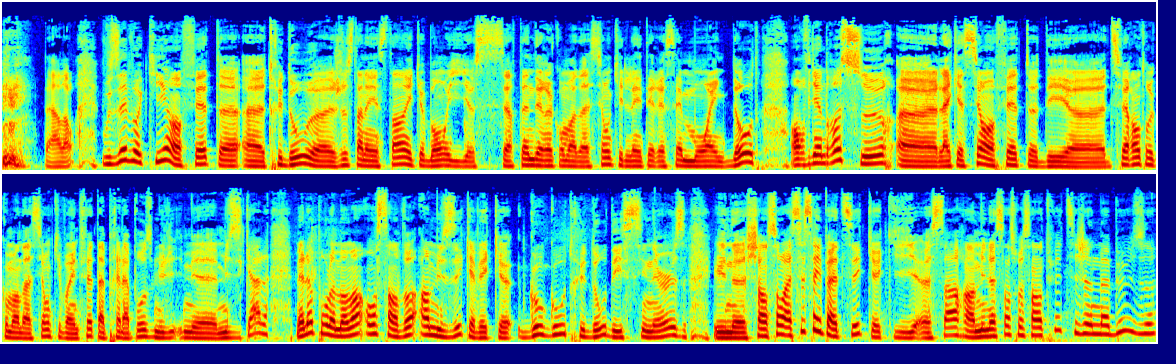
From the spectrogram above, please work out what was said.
Pardon. Vous évoquiez en fait euh, euh, Trudeau euh, juste à l'instant et que bon, il y a certaines des recommandations qui l'intéressaient moins que d'autres. On reviendra sur la question en fait des différentes recommandations qui vont être faites après la pause musicale. Mais là, pour le moment, on s'en va en musique avec Gogo Trudeau des Sinners, une chanson assez sympathique qui sort en 1968, si je ne m'abuse.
